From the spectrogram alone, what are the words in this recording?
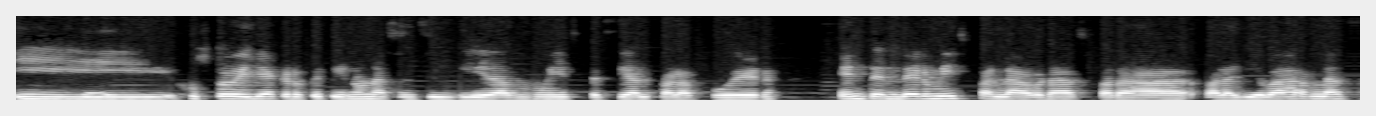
y justo ella creo que tiene una sensibilidad muy especial para poder entender mis palabras, para, para llevarlas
